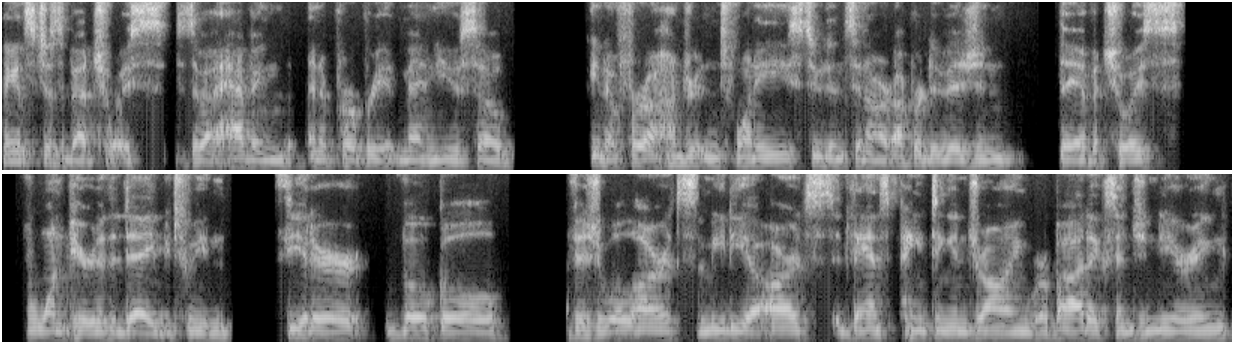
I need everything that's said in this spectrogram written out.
I think it's just about choice. It's about having an appropriate menu. So, you know, for 120 students in our upper division, they have a choice one period of the day between theater, vocal, visual arts, media arts, advanced painting and drawing, robotics, engineering,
